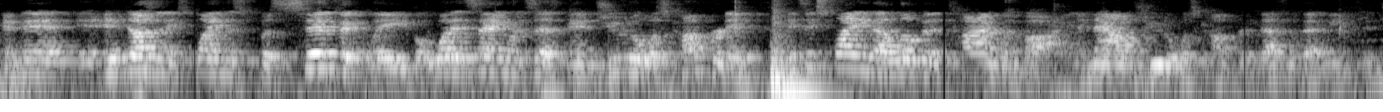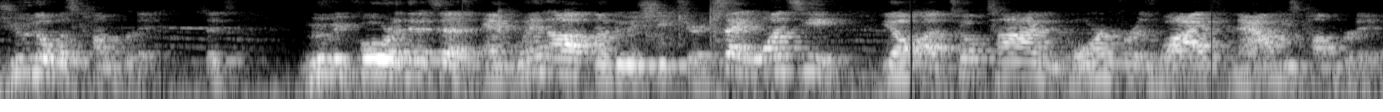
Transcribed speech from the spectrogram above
And then it doesn't explain this specifically, but what it's saying when it says, and Judah was comforted, it's explaining that a little bit of time went by, and now Judah was comforted. That's what that means. And Judah was comforted. So it's moving forward, and then it says, and went up unto his sheep shear. It's saying once he, you know, uh, took time and mourned for his wife, now he's comforted.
